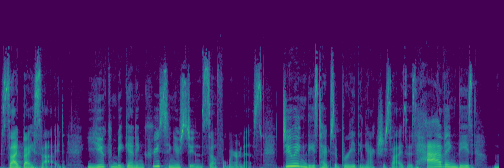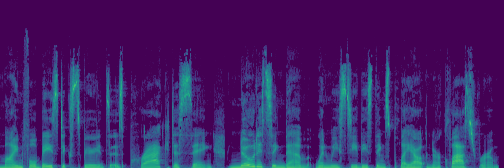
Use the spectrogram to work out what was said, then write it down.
side by side. You can begin increasing your students' self awareness, doing these types of breathing exercises, having these mindful based experiences, practicing, noticing them when we see these things play out in our classroom.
